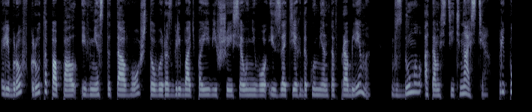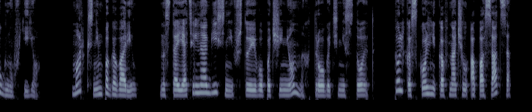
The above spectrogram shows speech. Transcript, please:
Ребров круто попал, и вместо того, чтобы разгребать появившиеся у него из-за тех документов проблемы, вздумал отомстить Насте, припугнув ее. Марк с ним поговорил, настоятельно объяснив, что его подчиненных трогать не стоит. Только Скольников начал опасаться,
